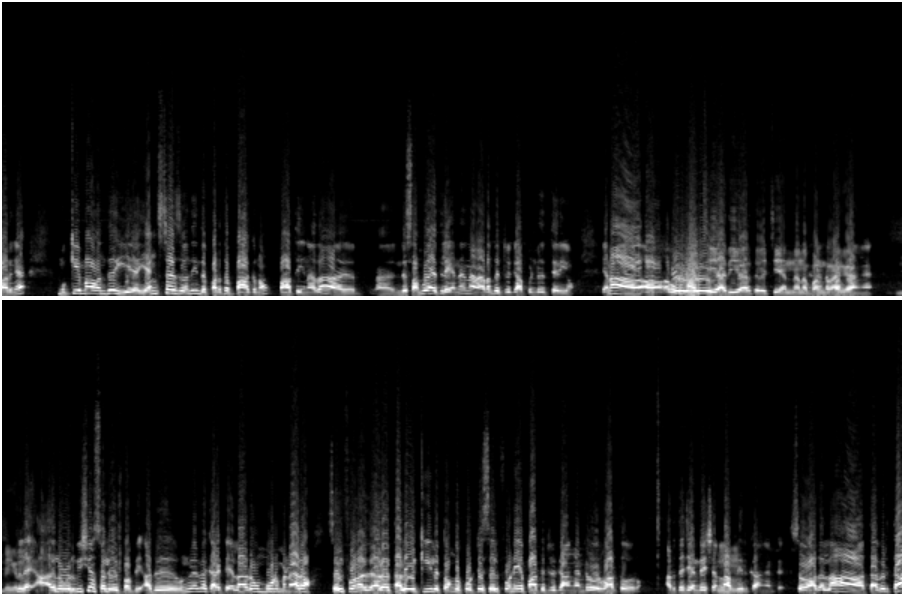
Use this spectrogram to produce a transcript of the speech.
பாருங்க. முக்கியமா வந்து யங்ஸ்டர்ஸ் வந்து இந்த படத்தை பார்க்கணும். பார்த்தீங்கன்னா தான் இந்த சமுதாயத்துல என்னென்ன நடந்துட்டு இருக்கு அப்படின்றது தெரியும். ஏன்னா ஒரு ஒரு அதிகாரத்தை வச்சு என்னென்ன பண்றாங்க. இல்ல அதுல ஒரு விஷயம் சொல்லியிருப்பா அப்படி. அது உண்மையாலுமே கரெக்ட் எல்லாரும் மூணு மணி நேரம் செல்போன் அதாவது தலையை கீழே தொங்க போட்டு செல்போனே பார்த்துட்டு இருக்காங்கன்ற ஒரு வார்த்தை வரும். அடுத்த ஜென்ரேஷன்லாம் அப்படி இருக்காங்கன்ட்டு. ஸோ அதெல்லாம் தவிர்த்தா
